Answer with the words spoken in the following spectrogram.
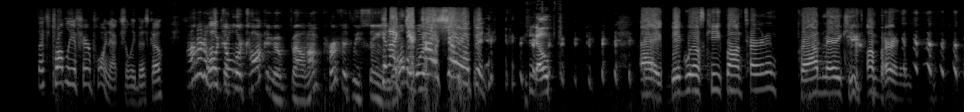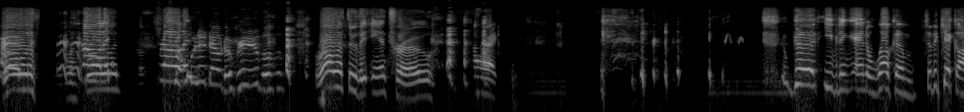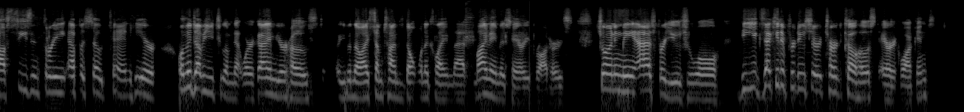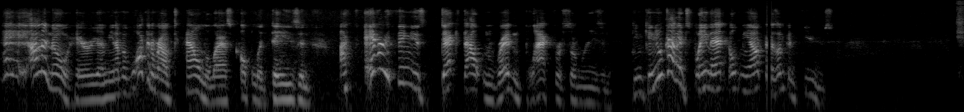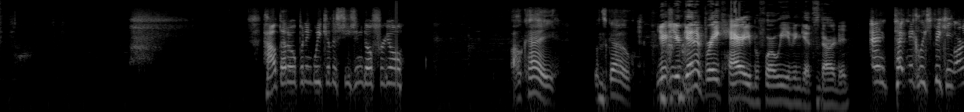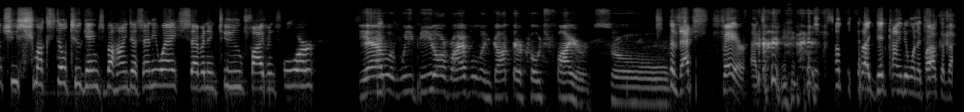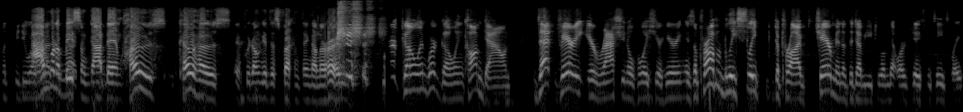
that's probably a fair point, actually, Bisco. I don't know what y'all are talking about. I'm perfectly sane. Can I Y'all the get ones- the show open? Nope. Hey, big wheels keep on turning. Proud Mary keep on burning. rolling, rolling, rolling, Rolling. rolling down the river. rolling through the intro. All right. Good evening and welcome to the kickoff season three, episode 10 here on the W2M network. I am your host, even though I sometimes don't want to claim that. My name is Harry Broadhurst. Joining me, as per usual, the executive producer turned co host, Erik Watkins. Hey, I don't know, Harry. I mean, I've been walking around town the last couple of days, and I, everything is decked out in red and black for some reason. Can, can you kind of explain that? Help me out, because I'm confused. How'd that opening week of the season go for y'all? Okay, let's go. You're, you're gonna break Harry before we even get started. And technically speaking, aren't you schmuck still two games behind us anyway? Seven and two, five and four. Yeah, well, we beat our rival and got their coach fired, so. That's fair. Actually, something that I did kind of want to talk about once we do our. I'm gonna be some goddamn host, co-host if we don't get this fucking thing on the road. We're going. We're going. Calm down. That very irrational voice you're hearing is a probably sleep deprived chairman of the W2M network, Jason Teasley.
